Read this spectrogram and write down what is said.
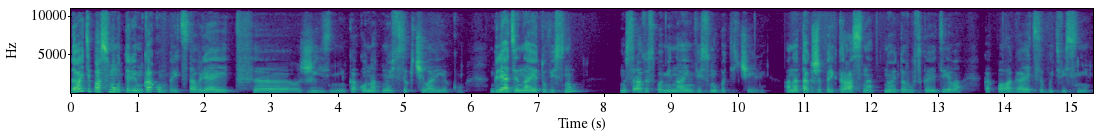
Давайте посмотрим, как он представляет э, жизнь, как он относится к человеку. Глядя на эту весну, мы сразу вспоминаем весну Боттичелли. Она также прекрасна, но это русская дева, как полагается быть весне.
